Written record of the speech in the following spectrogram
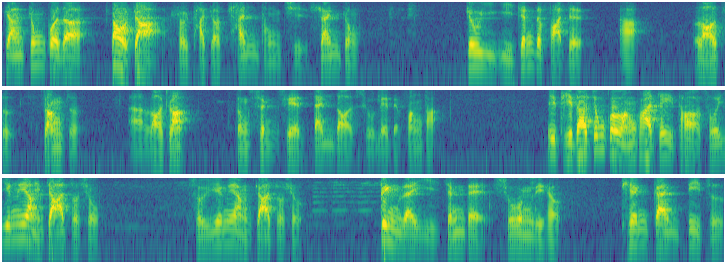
讲中国的道家，所以它叫参同其三种，就以易经的法则啊，老子、庄子啊，老庄懂神仙单道修炼的方法。一提到中国文化这一套，说阴阳家之学。属于阴阳家之说，并在易经的学问里头，天干地支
